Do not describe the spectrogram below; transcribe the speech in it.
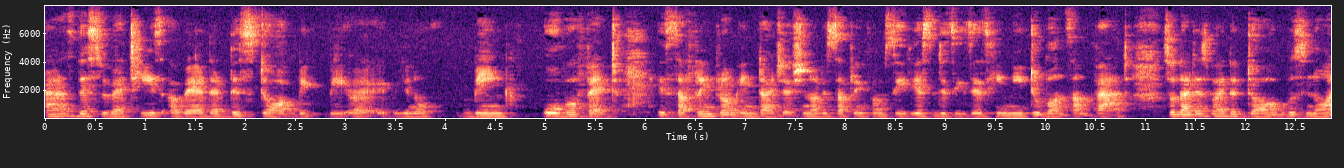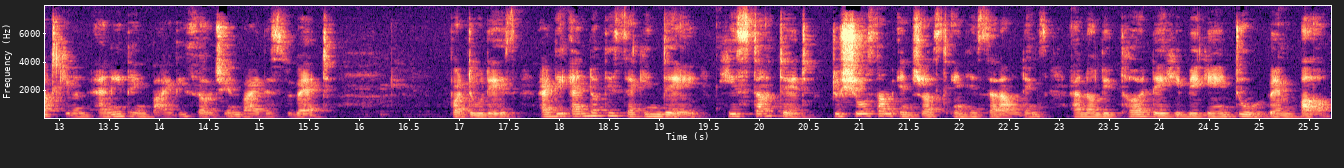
As this vet, he is aware that this dog, be, be uh, you know, being overfed is suffering from indigestion or is suffering from serious diseases he need to burn some fat. So that is why the dog was not given anything by the surgeon by this vet for two days. At the end of the second day he started to show some interest in his surroundings and on the third day he began to whimper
